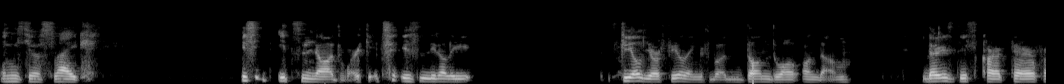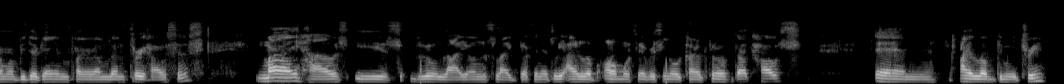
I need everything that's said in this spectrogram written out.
And it's just like, is it, it's not worth it. It's literally feel your feelings, but don't dwell on them. There is this character from a video game, Fire Emblem Three Houses. My house is Blue Lions, like definitely. I love almost every single character of that house. And I love Dimitri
